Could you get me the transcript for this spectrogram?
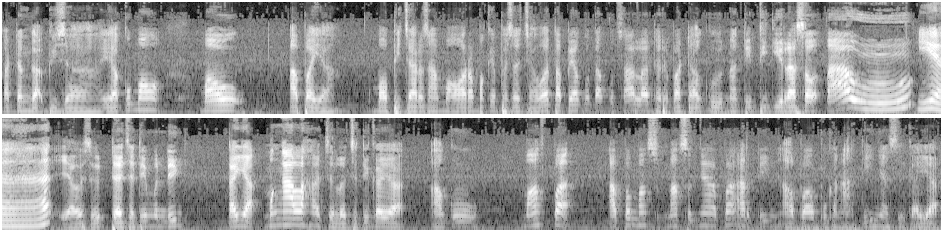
Kadang nggak bisa. Ya aku mau mau apa ya mau bicara sama orang pakai bahasa Jawa tapi aku takut salah daripada aku nanti dikira sok tahu. Iya. ya sudah jadi mending kayak mengalah aja lah. Jadi kayak aku maaf pak apa maksud maksudnya apa artinya apa bukan artinya sih kayak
